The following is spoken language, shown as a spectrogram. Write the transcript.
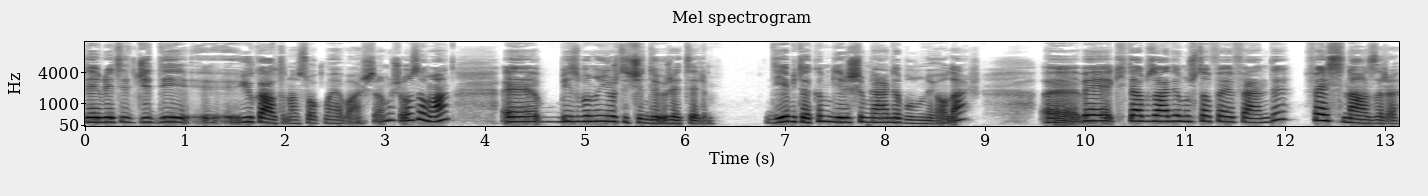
devleti ciddi e, yük altına sokmaya başlamış. O zaman e, biz bunu yurt içinde üretelim diye bir takım girişimlerde bulunuyorlar. E, ve Kitapzade Mustafa Efendi Fes Nazırı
